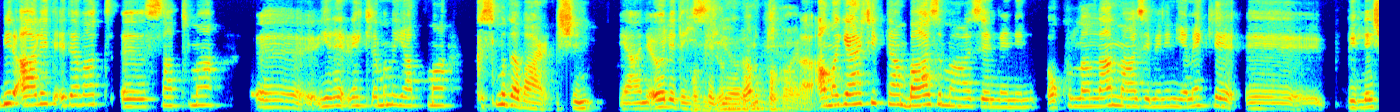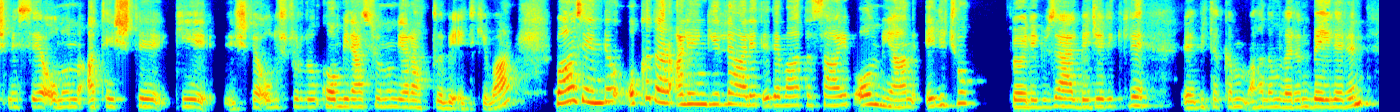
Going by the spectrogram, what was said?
bir alet edevat e, satma e, reklamını yapma kısmı da var işin. Yani öyle de Tabii hissediyorum. canım mutlaka yani. Ama gerçekten bazı malzemenin, o kullanılan malzemenin yemekle e, birleşmesi, onun ateşteki işte oluşturduğu kombinasyonun yarattığı bir etki var. Bazen de o kadar alengirli alet edevata sahip olmayan, eli çok böyle güzel, becerikli e, bir takım hanımların, beylerin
